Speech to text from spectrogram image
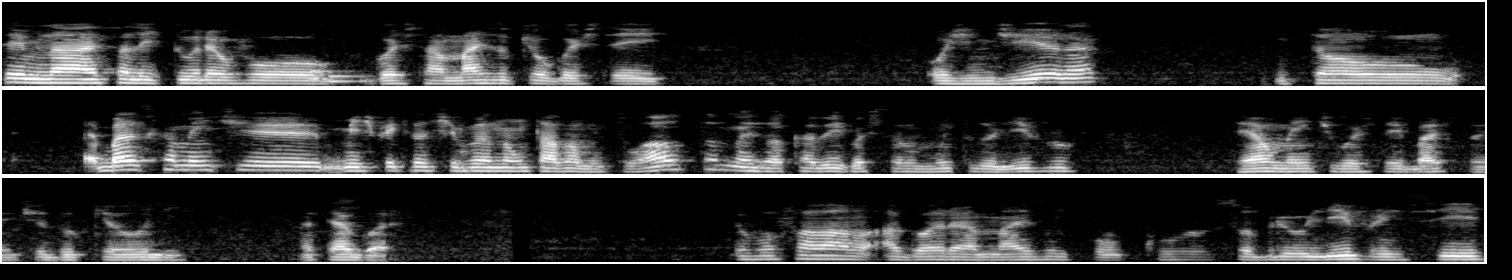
terminar essa leitura eu vou gostar mais do que eu gostei hoje em dia, né? Então, é basicamente minha expectativa não estava muito alta, mas eu acabei gostando muito do livro. Realmente gostei bastante do que eu li até agora. Eu vou falar agora mais um pouco sobre o livro em si.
